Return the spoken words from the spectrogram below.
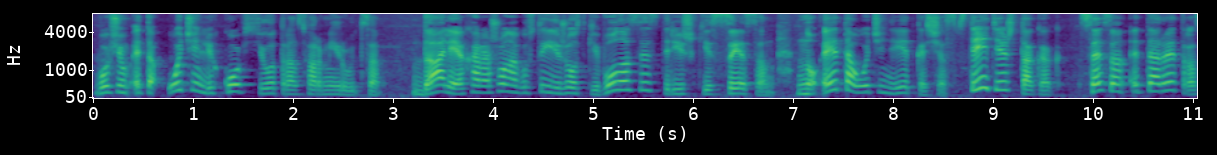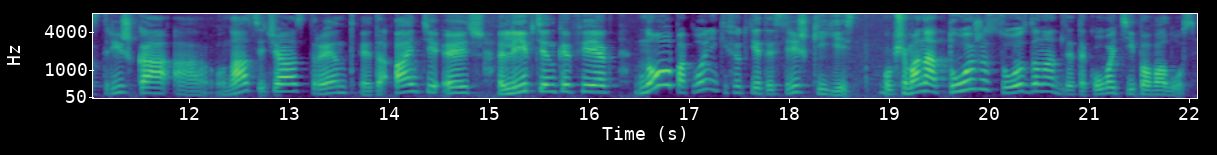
В общем, это очень легко все трансформируется. Далее хорошо на густые и жесткие волосы стрижки Sassoon. Но это очень редко сейчас встретишь, так как Sassoon это ретро-стрижка, а у нас сейчас тренд это anti-age, лифтинг эффект. Но поклонники все-таки этой стрижки есть. В общем, она тоже создана для такого типа волос.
